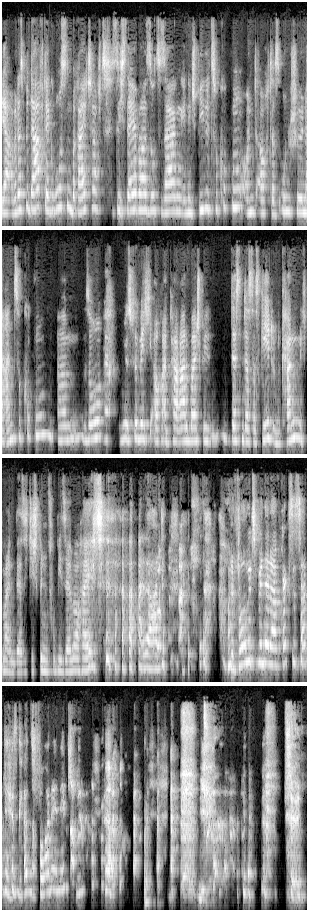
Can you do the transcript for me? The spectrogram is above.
Ja, aber das bedarf der großen Bereitschaft, sich selber sozusagen in den Spiegel zu gucken und auch das Unschöne anzugucken. Ähm, so ja. ist für mich auch ein Paradebeispiel dessen, dass das geht und kann. Ich meine, wer sich die Spinnenphobie selber heilt hat und eine Vogelspinne in der Praxis hat, der ist ganz vorne in dem Spiel. Schön,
